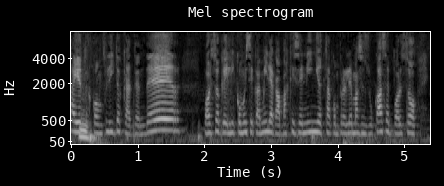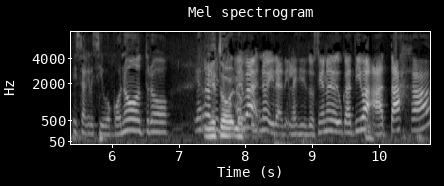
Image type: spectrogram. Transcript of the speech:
hay otros conflictos que atender. Por eso que, como dice Camila, capaz que ese niño está con problemas en su casa y por eso es agresivo con otro. Es esto va, no, y la, la institución educativa ataja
